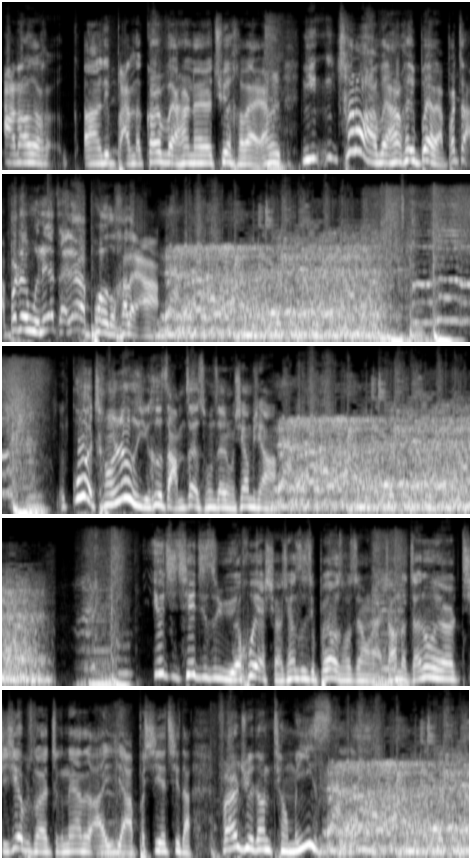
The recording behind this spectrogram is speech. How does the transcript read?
啊，那个啊，你把那个晚上那全喝完，然后你你吃了啊，晚上还有半碗，把这把这威廉在这泡都喝了啊。过成日子以后，咱们再从这种行不行？尤其前几次约会，小情子就不要从这种了，真的，这种要体现不出来这个男的，哎呀，不嫌弃的，反而觉得挺没意思的。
